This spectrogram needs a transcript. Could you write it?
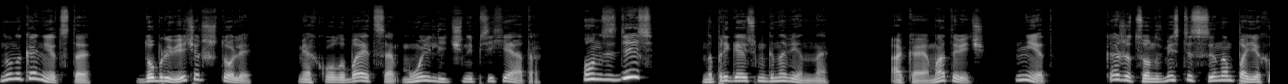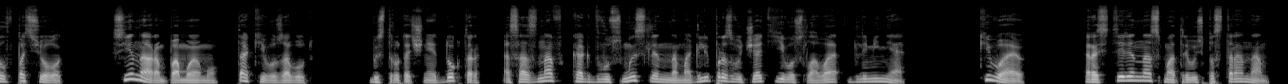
ну наконец-то! Добрый вечер, что ли?» Мягко улыбается мой личный психиатр. «Он здесь?» Напрягаюсь мгновенно. А Каяматович? Нет. Кажется, он вместе с сыном поехал в поселок. С Янаром, по-моему, так его зовут. Быстро уточняет доктор, осознав, как двусмысленно могли прозвучать его слова для меня. Киваю. Растерянно осматриваюсь по сторонам.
